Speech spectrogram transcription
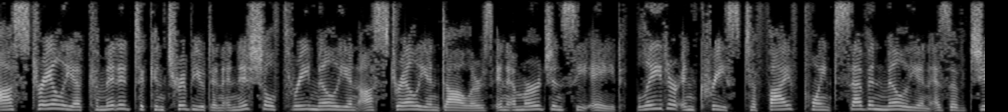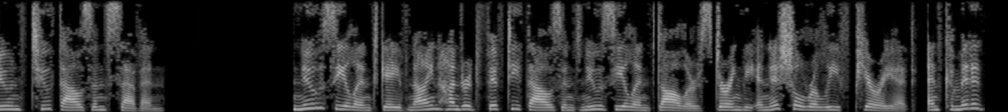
Australia committed to contribute an initial 3 million Australian dollars in emergency aid, later increased to 5.7 million as of June 2007. New Zealand gave 950,000 New Zealand dollars during the initial relief period, and committed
